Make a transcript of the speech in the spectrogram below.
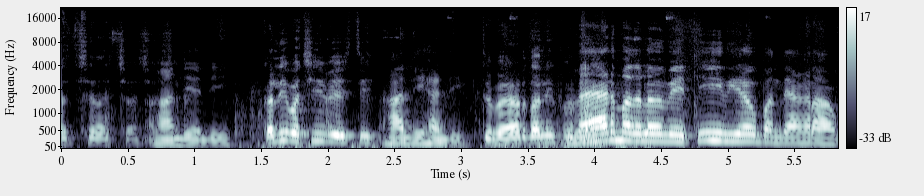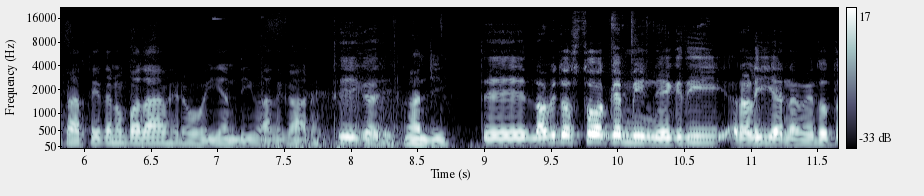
ਅੱਛਾ ਅੱਛਾ ਅੱਛਾ। ਹਾਂਜੀ ਹਾਂਜੀ। ਕੱਲੀ ਬੱਚੀ ਵੇਚਤੀ? ਹਾਂਜੀ ਹਾਂਜੀ। ਤੇ ਬੈੜ ਦਾ ਨਹੀਂ ਫਿਰ ਵੈੜ ਮਤਲਬ ਵੇਚੀ ਵੀਰੇ ਉਹ ਬੰਦਿਆਂ ਖਰਾਬ ਕਰਤੀ ਤੈਨੂੰ ਪਤਾ ਫਿਰ ਹੋ ਹੀ ਜਾਂਦੀ ਵੱਧ ਘਾਟ। ਠੀਕ ਆ ਜੀ। ਹਾਂਜੀ। ਤੇ ਲਓ ਵੀ ਦੋਸਤੋ ਅੱਗੇ ਮਹੀਨੇ ਦੀ ਰਲੀ ਆ ਨਵੇਂ ਦੁੱਧ।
